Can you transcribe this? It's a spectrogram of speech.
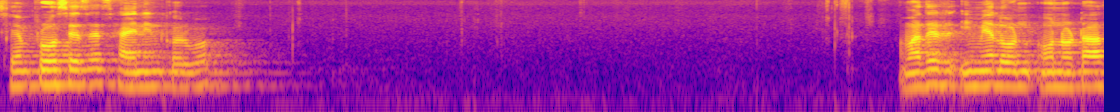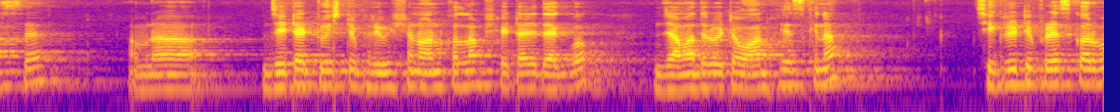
same প্রসেসে সাইন ইন করব। আমাদের ইমেল অন্যটা আসছে। আমরা যেটা টু স্টেপ ভেরিফিকেশন অন করলাম সেটাই দেখব। যে আমাদের ওইটা অন হয়েছে কিনা। সিকিউরিটি প্রেস করব।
